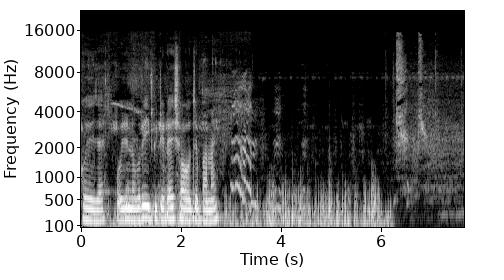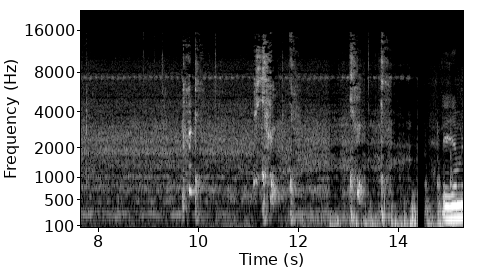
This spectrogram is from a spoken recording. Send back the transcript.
হয়ে যায়। ওই জন্য করে এই পিঠেটাই সহজে বানাই। এই যে আমি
